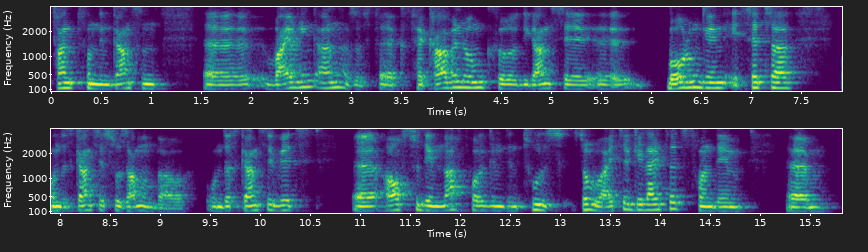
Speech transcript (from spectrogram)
fängt von dem ganzen Wiring an, also Ver Verkabelung, die ganze Bohrungen etc. und das ganze Zusammenbau. Und das Ganze wird auch zu den nachfolgenden Tools so weitergeleitet von dem ähm,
